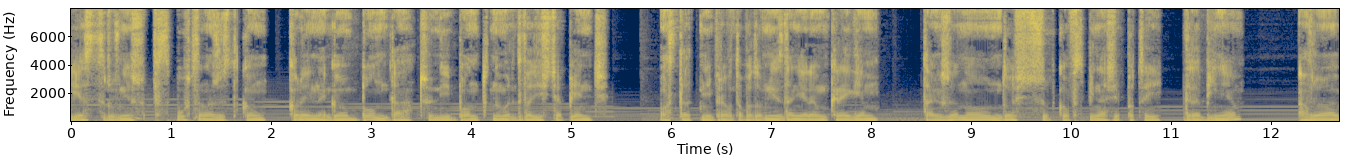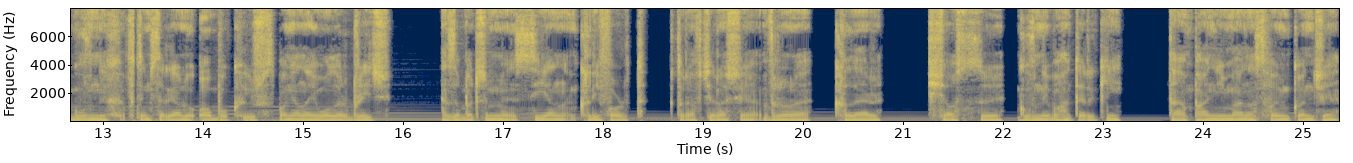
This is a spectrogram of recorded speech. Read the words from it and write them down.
Jest również współscenarzystką kolejnego Bonda, czyli Bond numer 25. Ostatni prawdopodobnie z Danielem Craigiem. Także no dość szybko wspina się po tej drabinie. A w rolach głównych w tym serialu obok już wspomnianej Waller-Bridge zobaczymy Sian Clifford, która wciela się w rolę Claire, siostry głównej bohaterki. Ta pani ma na swoim koncie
